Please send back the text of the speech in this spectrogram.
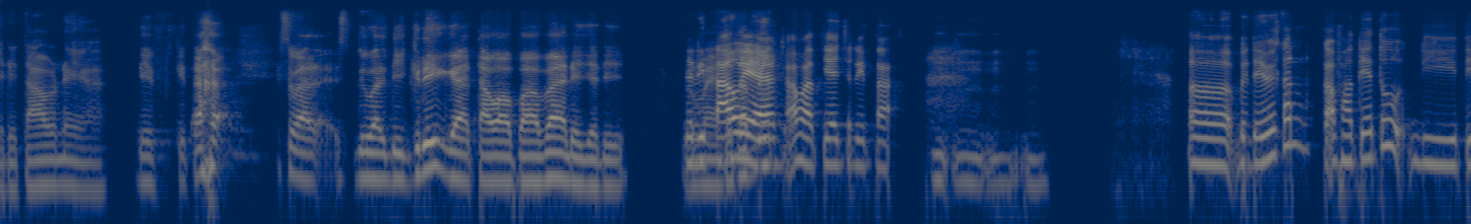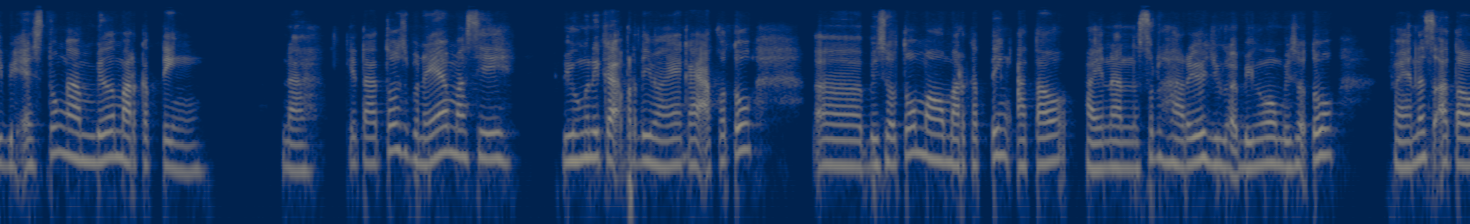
Jadi tahu nih ya, Div kita soal dual degree nggak tahu apa-apa deh jadi. Jadi tahu ya Kak Fatia cerita. Mm -mm, mm -mm uh, eh, btw kan Kak Fatia tuh di TBS tuh ngambil marketing. Nah, kita tuh sebenarnya masih bingung nih Kak pertimbangannya kayak aku tuh uh, besok tuh mau marketing atau finance. Terus Haryo juga bingung besok tuh finance atau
